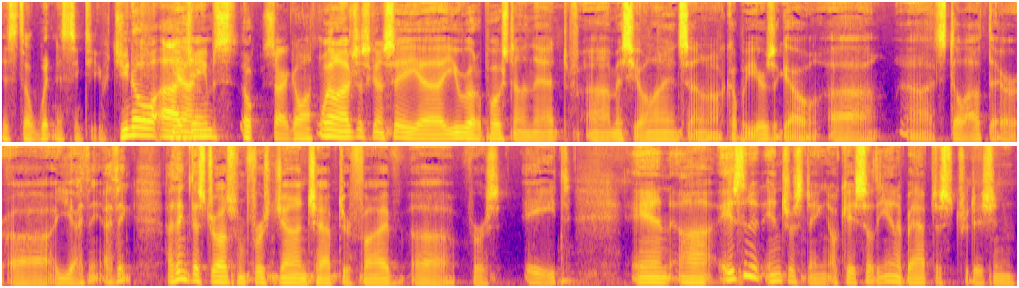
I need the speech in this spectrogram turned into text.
is still witnessing to you. Do you know uh, Yeah. James? Oh, sorry. Go on. Well, I was just going to say, uh, you wrote a post on that, uh, Missio Alliance. I don't know, a couple of years ago. Uh, uh, it's still out there. Uh, yeah, I think, I think, I think this draws from First John chapter five, uh, verse eight. And uh, isn't it interesting? Okay, so the Anabaptist tradition,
